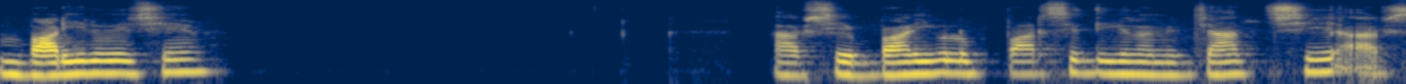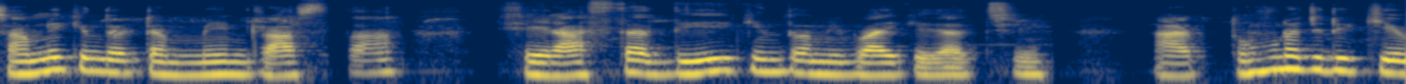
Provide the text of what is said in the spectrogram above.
বাড়ি রয়েছে। আর সে বাড়িগুলো পার্শ্বের দিকে আমি যাচ্ছি, আর সামনে কিন্তু একটা মেন রাস্তা। সেই রাস্তা দিয়েই কিন্তু আমি বাইকে যাচ্ছি। আর তোমরা যদি কেউ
